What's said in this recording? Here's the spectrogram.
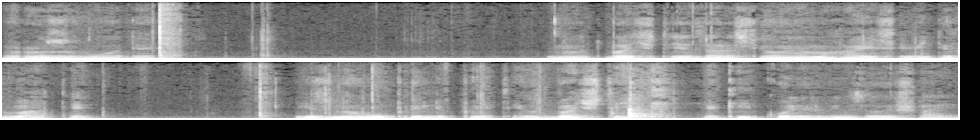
розводи. Ну, от бачите, я зараз його намагаюся відірвати і знову приліпити. От бачите, як- який колір він залишає.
